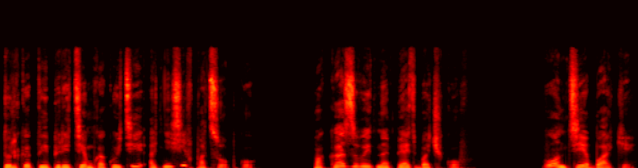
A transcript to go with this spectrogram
Только ты перед тем, как уйти, отнеси в подсобку. Показывает на пять бачков. Вон те баки.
